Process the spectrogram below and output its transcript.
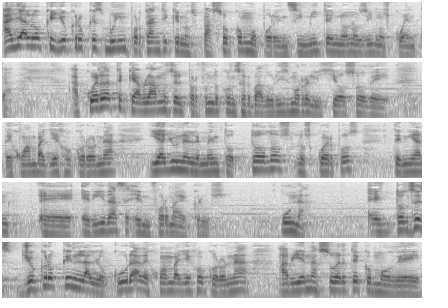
Hay algo que yo creo que es muy importante y que nos pasó como por encimita y no nos dimos cuenta. Acuérdate que hablamos del profundo conservadurismo religioso de, Juan Vallejo Corona y hay un elemento, todos los cuerpos tenían eh, heridas en forma de cruz, una. Entonces yo creo que en la locura de Juan Vallejo Corona había una suerte como de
